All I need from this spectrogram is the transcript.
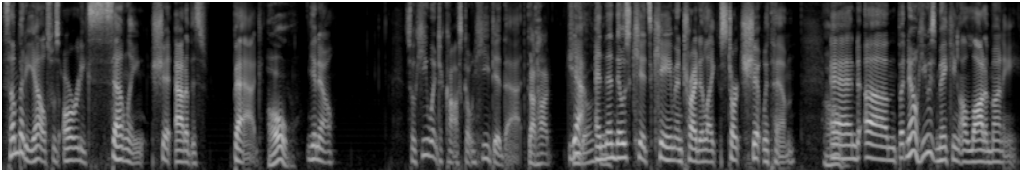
Somebody else was already selling shit out of his bag, oh, you know. So he went to Costco and he did that. got hot. Yeah, Cheetos and then those kids came and tried to like start shit with him. Oh. And um, but no, he was making a lot of money.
